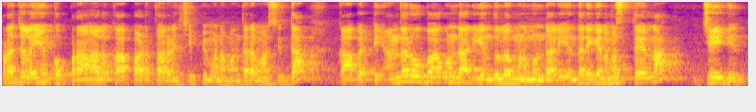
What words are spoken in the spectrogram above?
ప్రజల యొక్క ప్రాణాలు కాపాడుతారని చెప్పి మనం అందరం ఆశిద్దాం. కాబట్టి అందరూ బాగుండాలి ఎందులో మనం ఉండాలి? ఎందరికీ నమస్తే అన్న. జై హింద్.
